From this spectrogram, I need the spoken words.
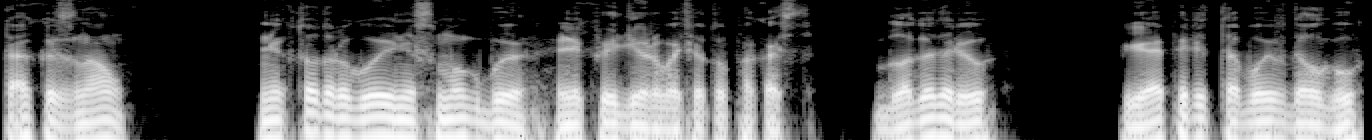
«Так и знал. Никто другой не смог бы ликвидировать эту пакость. Благодарю. Я перед тобой в долгу».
